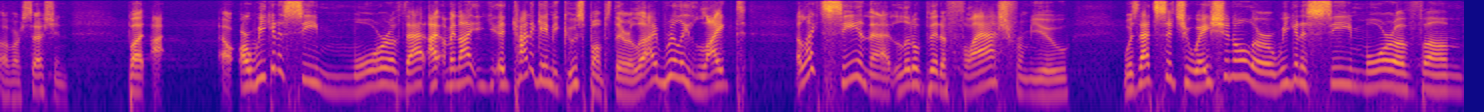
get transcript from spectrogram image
of our session, but I, are we going to see more of that? I, I mean, I it kind of gave me goosebumps there. I really liked I liked seeing that little bit of flash from you. Was that situational, or are we going to see more of um,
